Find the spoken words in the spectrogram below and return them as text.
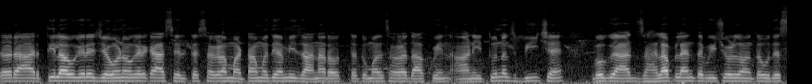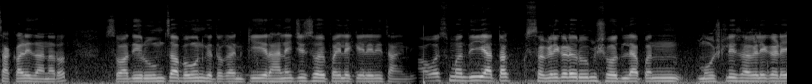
तर आरतीला वगैरे जेवण वगैरे काय असेल तर सगळं मठामध्ये आम्ही जाणार आहोत. तर तुम्हाला सगळं दाखवीन. आणि इथूनच बीच आहे. बघूया आज झाला प्लॅन तर बीचवर जाऊन तर उद्या सकाळी जाणार आहोत. सो आधी रूमचा बघून घेतो कारण की राहण्याची सोय पहिले केलेली चांगली. पावसमध्ये आता सगळीकडे रूम शोधल्या पण मोस्टली सगळीकडे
